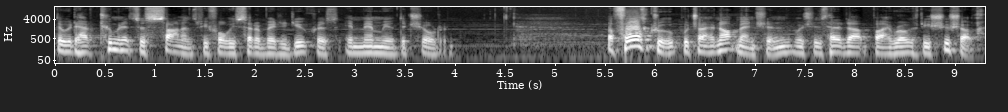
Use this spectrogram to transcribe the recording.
that we'd have two minutes of silence before we celebrated Eucharist in memory of the children. A fourth group, which I have not mentioned, which is headed up by Rosalie Schuschak,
